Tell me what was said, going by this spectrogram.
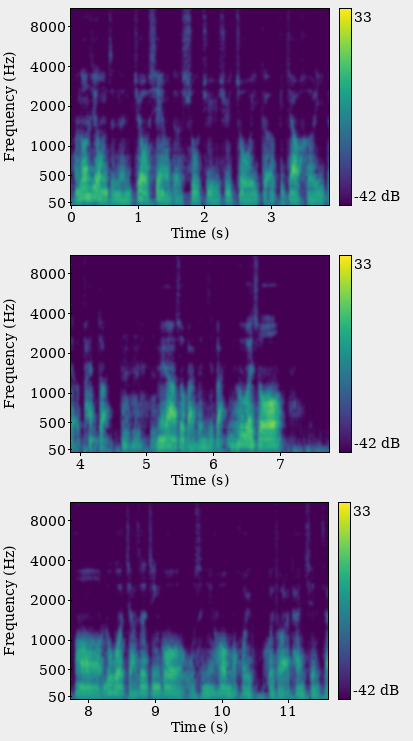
很多东西我们只能就现有的数据去做一个比较合理的判断，嗯哼，没办法说百分之百。你会不会说，哦，如果假设经过五十年后，我们回回头来看现在，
